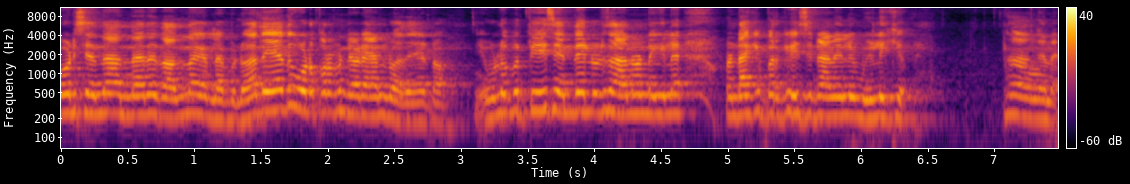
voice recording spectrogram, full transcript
ഓടിച്ചെന്നാൽ അന്നേരം തന്നല്ല വിടും. അത് ഏത് കൂടപ്പുറപ്പിന്റെ അവിടെയാണല്ലോ അതെ കേട്ടോ. ഇവൾ പ്രത്യേകിച്ച് എന്തെങ്കിലും ഒരു സാധനം ഉണ്ടെങ്കിൽ ഉണ്ടാക്കി പെറുക്കി വെച്ചിട്ടാണെങ്കിലും വിളിക്കും. അങ്ങനെ.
